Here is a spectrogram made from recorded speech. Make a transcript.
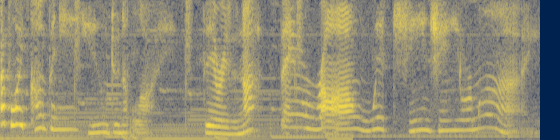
Avoid company you do not like. There is nothing wrong with changing your mind.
